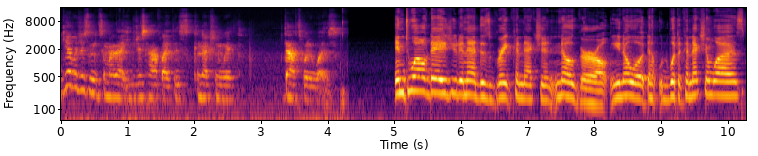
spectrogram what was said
you ever just meet somebody that you just have like this connection with? That's what it was. In 12 days, you didn't have this great connection. No, girl. You know what, what the connection was?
